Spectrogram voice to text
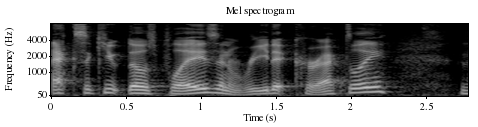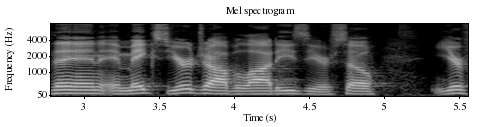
execute those plays and read it correctly, then it makes your job a lot easier. So you're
